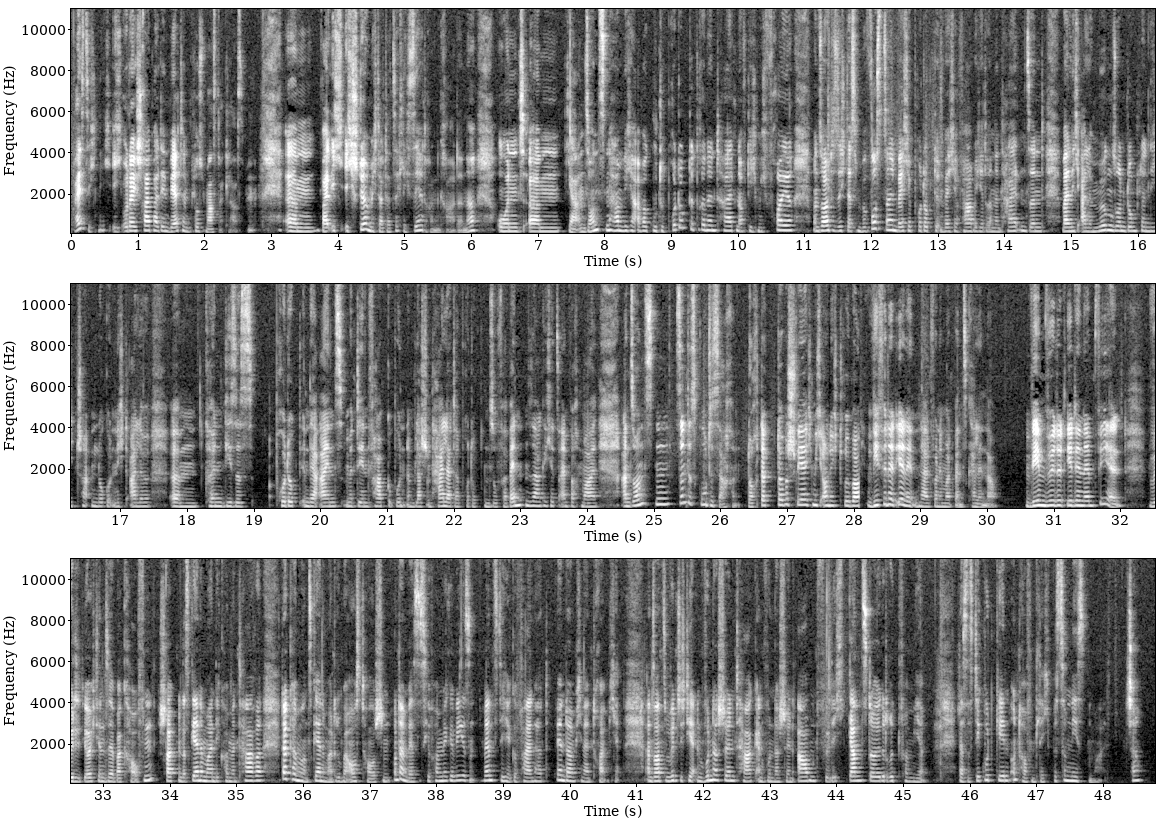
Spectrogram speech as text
weiß ich nicht. Ich, oder ich schreibe halt den Wert in plus Masterclass. Hm. Ähm, weil ich, ich störe mich da tatsächlich sehr dran gerade. Ne? Und ähm, ja, ansonsten haben wir hier aber gute Produkte drin enthalten, auf die ich mich freue. Man sollte sich dessen bewusst sein, welche Produkte in welcher Farbe hier drin enthalten sind, weil nicht alle mögen so einen dunklen Lidschattenlook und nicht alle ähm, können dieses Produkt in der 1 mit den farbgebundenen Blush- und Highlighter-Produkten so verwenden, sage ich jetzt einfach mal. Ansonsten sind es gute Sachen. Doch, da, da beschwere ich mich auch nicht drüber. Wie findet ihr den Inhalt von dem Adventskalender? Wem würdet ihr den empfehlen? Würdet ihr euch den selber kaufen? Schreibt mir das gerne mal in die Kommentare. Da können wir uns gerne mal drüber austauschen. Und dann wäre es hier von mir gewesen. Wenn es dir hier gefallen hat, wäre ein Däumchen ein Träumchen. Ansonsten wünsche ich dir einen wunderschönen Tag, einen wunderschönen Abend. Fühl dich ganz doll gedrückt von mir. Lass es dir gut gehen und hoffentlich bis zum nächsten Mal. Ciao.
